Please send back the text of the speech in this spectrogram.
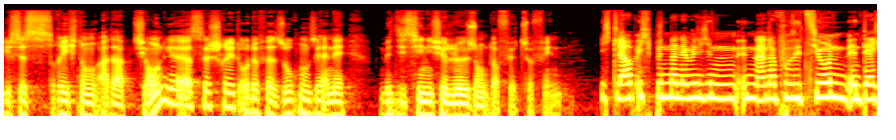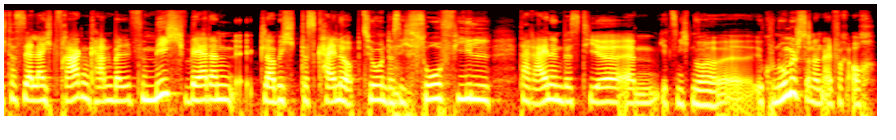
Ist es Richtung Adaption Ihr erster Schritt oder versuchen Sie eine medizinische Lösung dafür zu finden? Ich glaube, ich bin dann nämlich in, in einer Position, in der ich das sehr leicht fragen kann, weil für mich wäre dann, glaube ich, das keine Option, dass ich mhm. so viel da rein investiere, ähm, jetzt nicht nur äh, ökonomisch, sondern einfach auch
